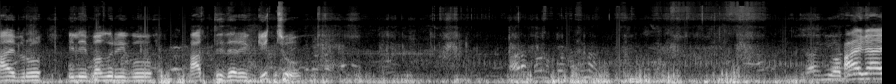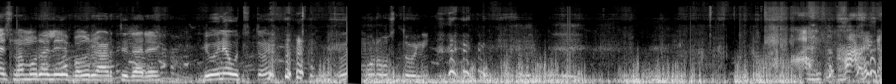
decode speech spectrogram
ಹಾಯ್ ಬ್ರೋ ಇಲ್ಲಿ ಬಗುರಿಗೂ ಹಾಕ್ತಿದ್ದಾರೆ ಗಿಚ್ಚು. ಹಾಯ್ ಗಾಯ್ಸ್ ನಮ್ಮೂರಲ್ಲಿ ಬಗುರಿ ಆಡ್ತಿದ್ದಾರೆ. ಇವನೇ ಉಚ್ತು ಮೂರು ವಸ್ತುವಿನಿ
